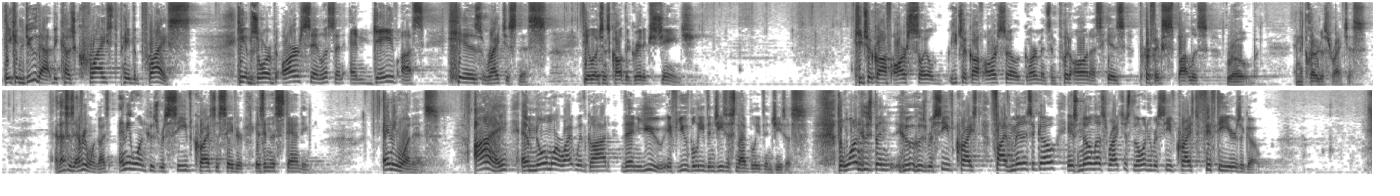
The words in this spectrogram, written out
He can do that because Christ paid the price. He absorbed our sin, listen, and gave us his righteousness. Theologians call it the great exchange. He took off our soiled, he took off our soiled garments and put on us his perfect, spotless robe and declared us righteous. And this is everyone, guys. Anyone who's received Christ as Savior is in this standing. Anyone is. I am no more right with God than you if you've believed in Jesus and I've believed in Jesus. The one who's been, who, who's received Christ five minutes ago is no less righteous than the one who received Christ 50 years ago.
